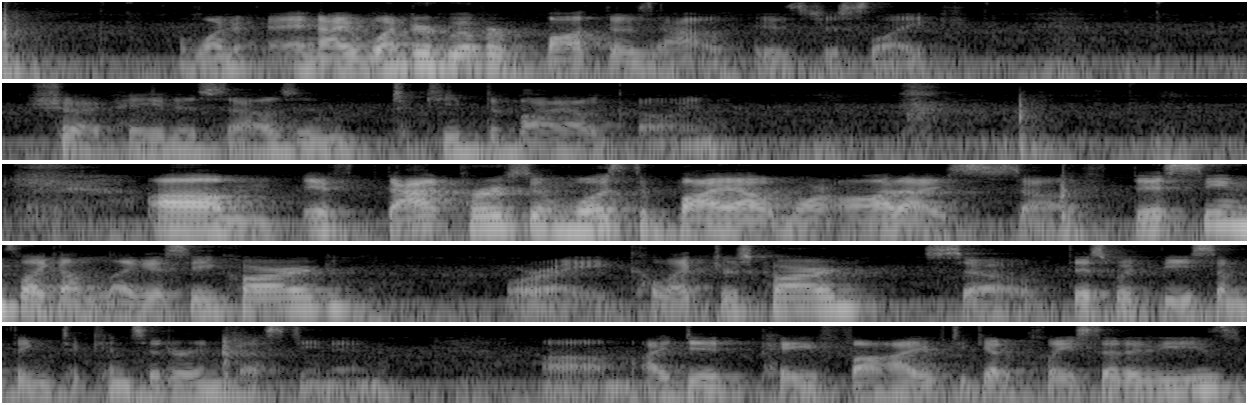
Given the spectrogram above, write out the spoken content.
I wonder, and I wonder whoever bought those out is just like, should I pay this thousand to keep the buyout going? um, if that person was to buy out more odd eyes stuff, this seems like a legacy card or a collector's card. So this would be something to consider investing in. Um, I did pay five to get a playset of these.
